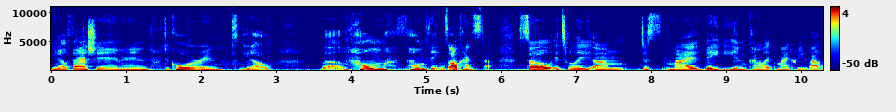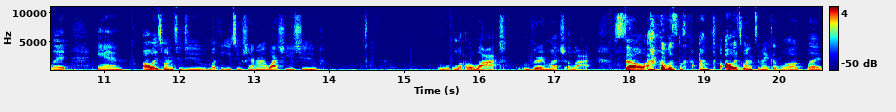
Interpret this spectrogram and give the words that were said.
you know fashion and decor and you know uh, home home things, all kinds of stuff. So it's really um, just my baby and kind of like my creative outlet. And always wanted to do like a YouTube channel. I watch YouTube a lot, very much a lot. So I was, I've always wanted to make a vlog, but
